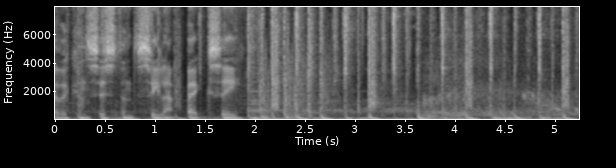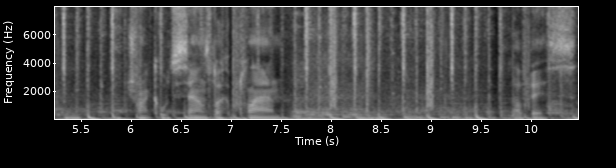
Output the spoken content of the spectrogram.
Ever consistent C-Lap Bexy. Track called Sounds Like a Plan. Love this.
